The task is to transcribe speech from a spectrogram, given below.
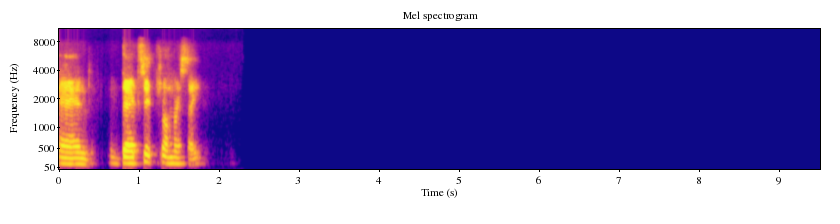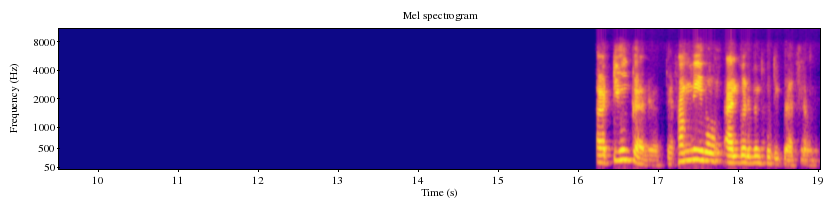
And that's it from my side. Tune कर रहे होते हम नहीं वो algorithm खुद ही करते हैं।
